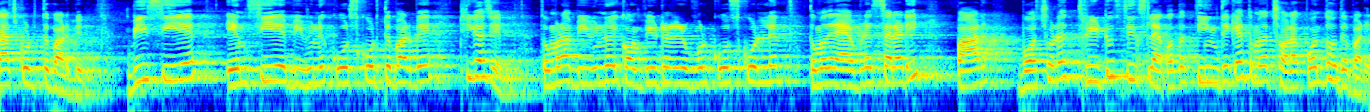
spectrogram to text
কাজ করতে পারবে। বিসিএ এমসিএ বিভিন্ন কোর্স করতে পারবে, ঠিক আছে? তোমরা বিভিন্ন কম্পিউটারের উপর কোর্স করলে তোমাদের অ্যাভারেজ স্যালারি পার বছরে থ্রি টু সিক্স লাখ অর্থাৎ তিন থেকে তোমাদের ছ লাখ পর্যন্ত হতে পারে।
